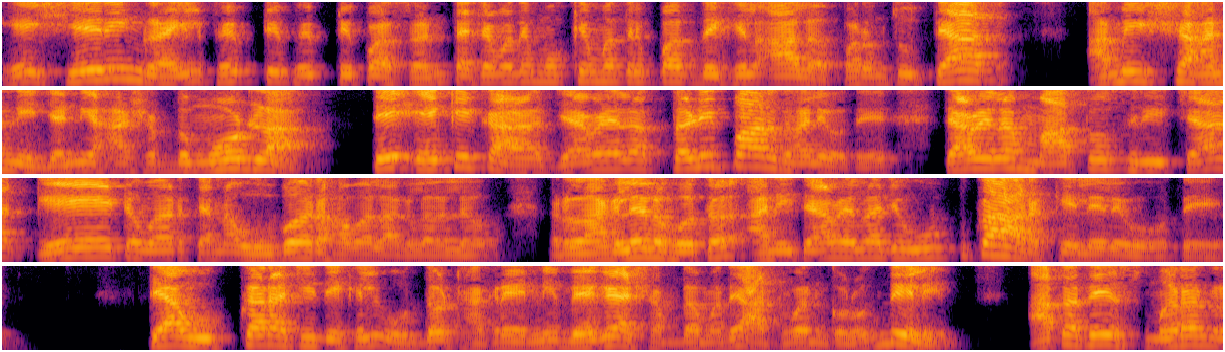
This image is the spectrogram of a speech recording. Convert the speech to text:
हे शेअरिंग राहील फिफ्टी फिफ्टी पर्सेंट त्याच्यामध्ये मुख्यमंत्री पद देखील आलं परंतु त्याच अमित शहानी ज्यांनी हा शब्द मोडला ते एकेकाळ ज्या वेळेला तडीपार झाले होते त्यावेळेला मातोश्रीच्या गेटवर त्यांना उभं राहावं लागलेलं लागलेलं होतं आणि त्यावेळेला जे उपकार केलेले होते त्या उपकाराची देखील उद्धव ठाकरे यांनी वेगळ्या शब्दामध्ये आठवण करून दिली. आता ते स्मरण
